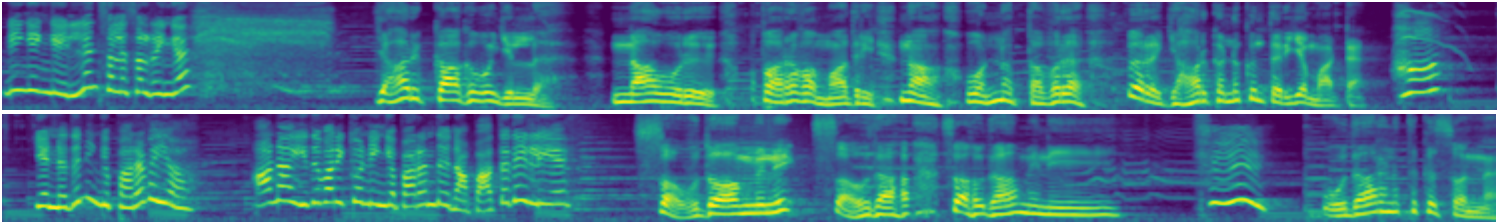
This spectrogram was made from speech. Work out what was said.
நீங்க இங்க இல்லைன்னு சொல்ல சொல்றீங்க? யாருக்காகவும் இல்ல. நான் ஒரு பறவை மாதிரி. நான் உன்னை தவிர வேற யார் கண்ணுக்கும் தெரிய மாட்டேன். என்னது நீங்க பறவையா? ஆனா இது வரைக்கும் நீங்க பறந்து நான் பார்த்ததே இல்லையே. சௌதாமினி சௌதா சௌதாமினி. உதாரணத்துக்கு சொன்ன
